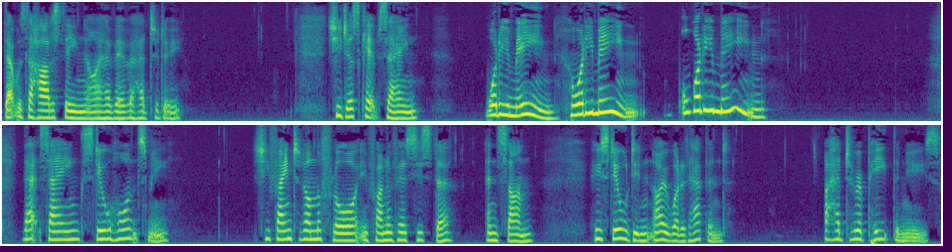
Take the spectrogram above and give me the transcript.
That was the hardest thing I have ever had to do. She just kept saying, What do you mean? What do you mean? What do you mean? That saying still haunts me. She fainted on the floor in front of her sister and son, who still didn't know what had happened. I had to repeat the news.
